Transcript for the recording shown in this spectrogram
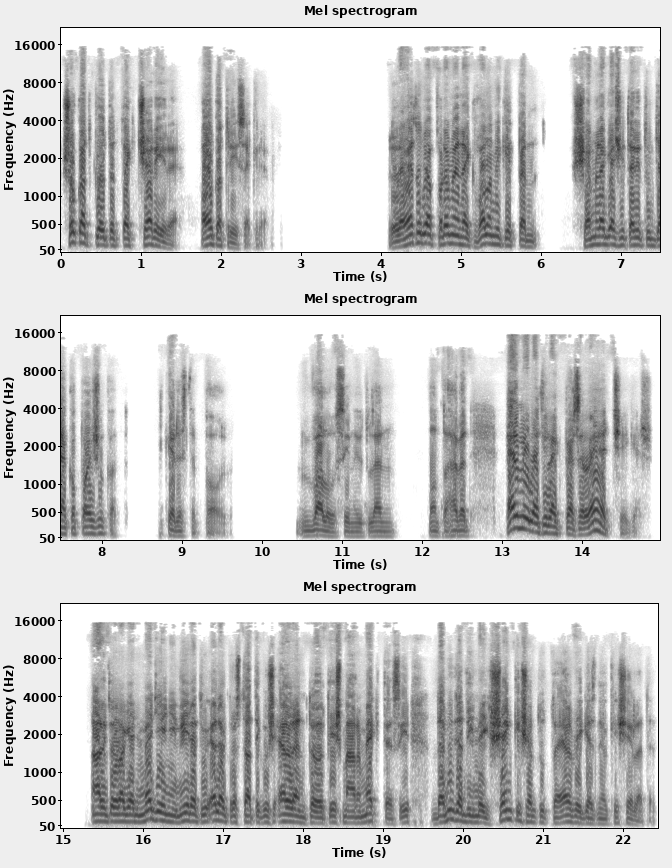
sokat költöttek cserére, alkatrészekre. Lehet, hogy a premenek valamiképpen semlegesíteni tudják a pajzsokat? Kérdezte Paul. Valószínűtlen, mondta Hevet. Elméletileg persze lehetséges. Állítólag egy megyényi méretű elektrostatikus ellentöltés már megteszi, de mindeddig még senki sem tudta elvégezni a kísérletet.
